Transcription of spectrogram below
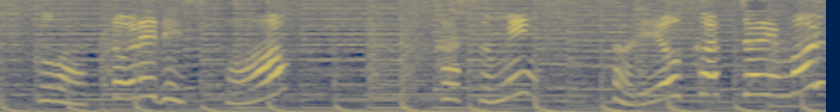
服はどれですか？かすみんそれを買っちゃいます。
